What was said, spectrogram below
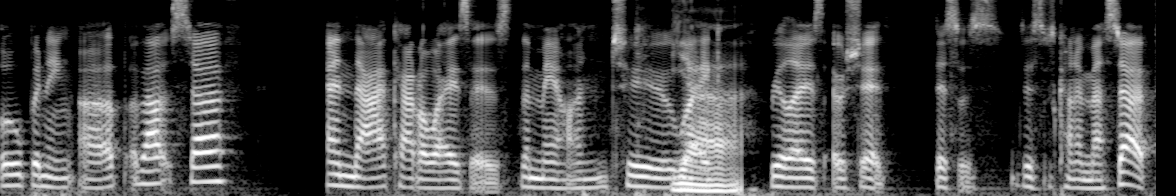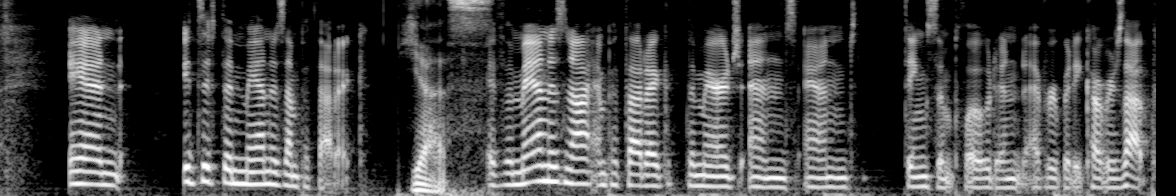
opening up about stuff. And that catalyzes the man to Yeah. like realize, oh shit, this is this is kind of messed up. And it's if the man is empathetic. Yes. If the man is not empathetic, the marriage ends and things implode and everybody covers up.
